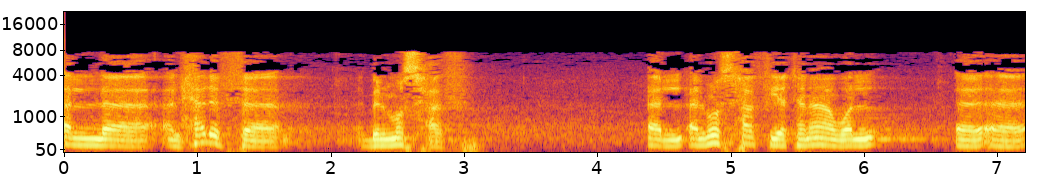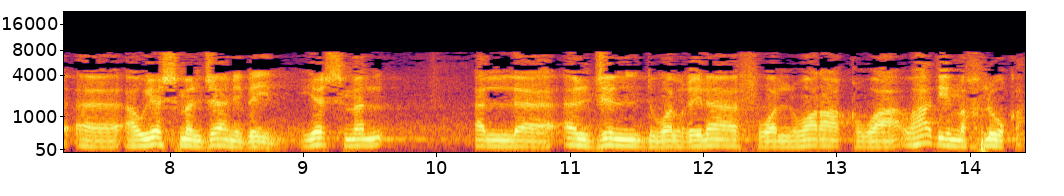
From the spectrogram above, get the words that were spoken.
الحلف بالمصحف المصحف يتناول أو يشمل جانبين. يشمل الجلد والغلاف والورق وهذه مخلوقة.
